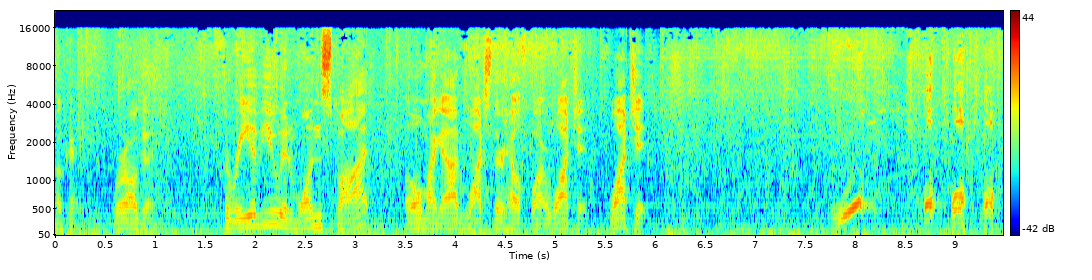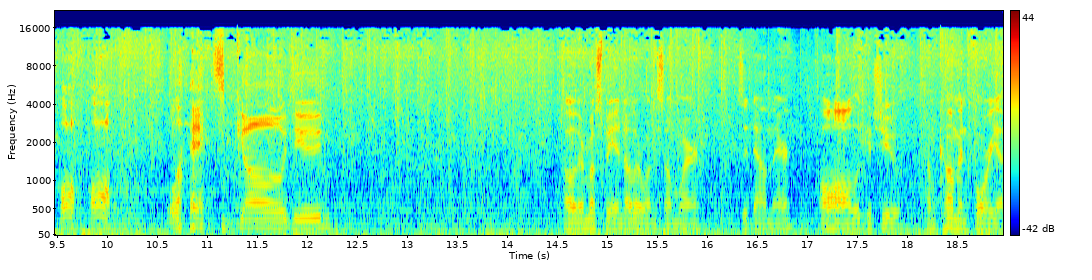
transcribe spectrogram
Okay, we're all good. Three of you in one spot? Oh my god, watch their health bar. Watch it. Watch it. Let's go, dude. Oh, there must be another one somewhere. Is it down there? Oh, look at you. I'm coming for you.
